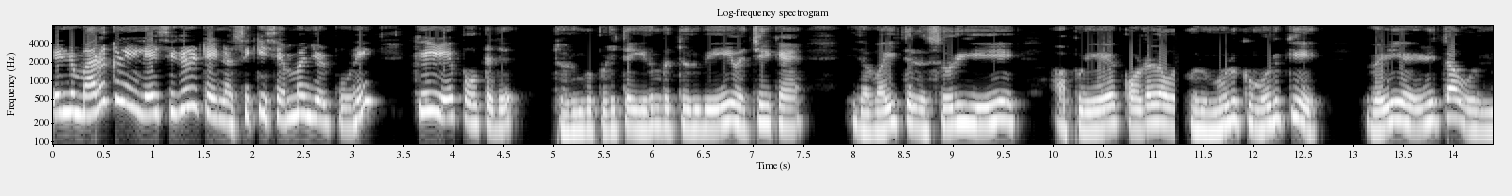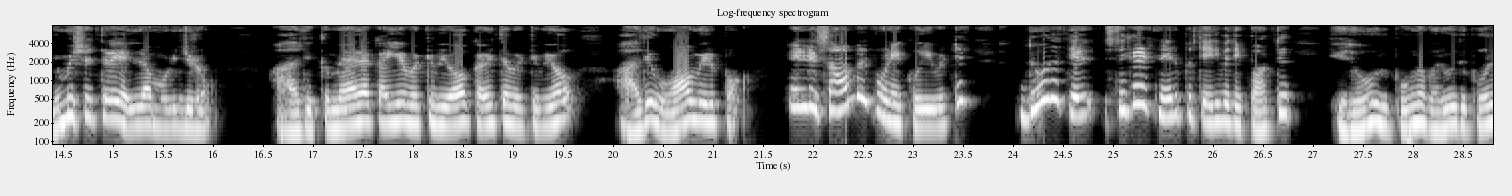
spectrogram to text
என்று மரக்கிளையிலே சிகரெட்டை நசுக்கி செம்மஞ்சள் பூனை கீழே போட்டது. துரும்பு பிடித்த இரும்பு துருவியே வச்சிருக்கேன். இத வயிற்றுல சொருகி அப்படியே குடலை ஒரு முறுக்கு முறுக்கி வெளியே இழுத்தா ஒரு நிமிஷத்துல எல்லாம் முடிஞ்சிடும். அதுக்கு மேல கையை வெட்டுவியோ கழுத்தை வெட்டுவியோ அது ஓம் விருப்பம் என்று சாம்பல் பூனை கூறிவிட்டு தூரத்தில் சிகரெட் நெருப்பு தெரிவதை பார்த்து ஏதோ ஒரு பூனை வருவது போல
